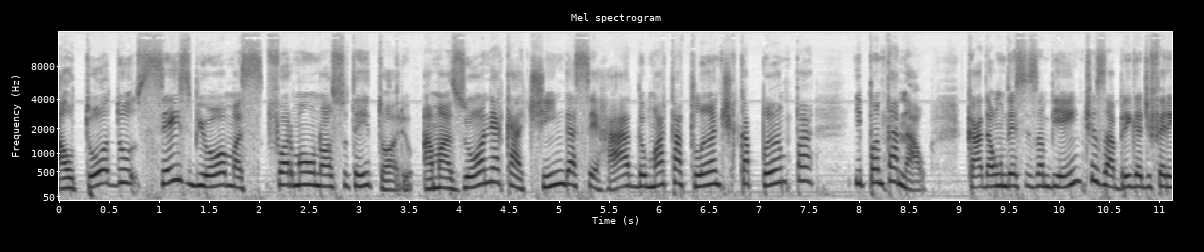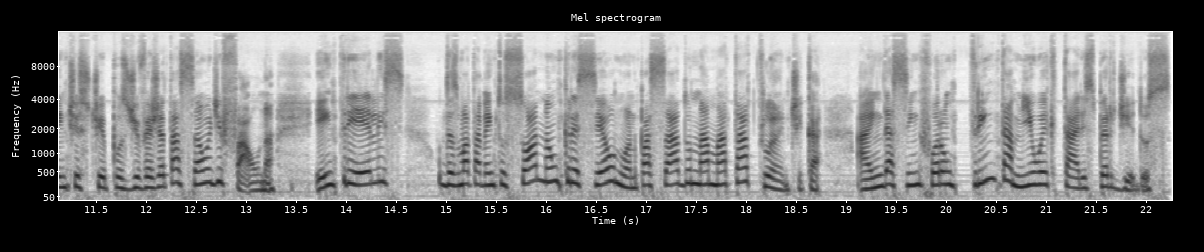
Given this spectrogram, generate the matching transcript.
Ao todo, seis biomas formam o nosso território: Amazônia, Caatinga, Cerrado, Mata Atlântica, Pampa e Pantanal. Cada um desses ambientes abriga diferentes tipos de vegetação e de fauna. Entre eles, o desmatamento só não cresceu no ano passado na Mata Atlântica. Ainda assim, foram 30 mil hectares perdidos.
